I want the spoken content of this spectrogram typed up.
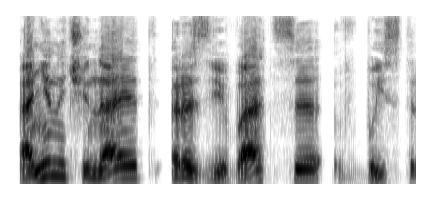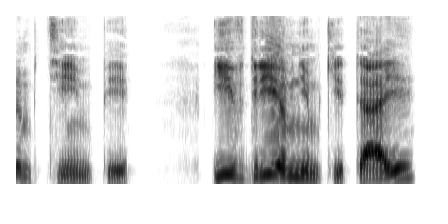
они начинают развиваться в быстром темпе, и в Древнем Китае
